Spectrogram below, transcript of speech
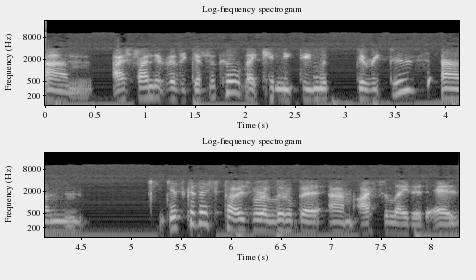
um, I find it really difficult, like connecting with directors. Um, just because I suppose we're a little bit um, isolated as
